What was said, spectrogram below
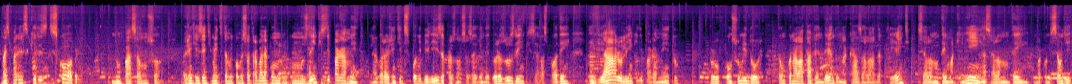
mas parece que eles descobrem, não passa um só. A gente recentemente também começou a trabalhar com, com os links de pagamento. Agora a gente disponibiliza para as nossas revendedoras os links. Elas podem enviar o link de pagamento para o consumidor. Então, quando ela está vendendo na casa lá da cliente, se ela não tem maquininha, se ela não tem uma condição de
